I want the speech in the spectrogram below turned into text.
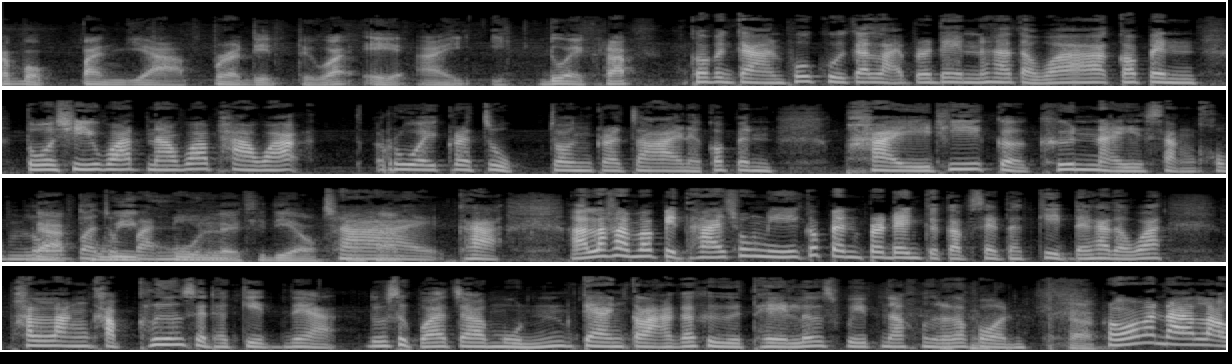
ระบบปัญญาประดิษฐ์หรือว่า AI อีกด้วยครับ ก็เป็นการพูดคุยกันหลายประเด็นนะคะ แต่ว่าก็เป็นตัวชี้วัดนะว่าภาวะ รวยกระจุกจนกระจายเนี่ยก็เป็นภัยที่เกิดขึ้นในสังคมโลแบกบปัจทจุวีบันคูนี้ณเลยทีเดียวใช่นะครับค่ะเอาละค่ะมาปิดท้ายช่วงนี้ก็เป็นประเด็นเกี่ยวกับเศรษฐกิจนะคะแต่ว่าพลังขับเคลื่อนเศรษฐกิจเนี่ยรู้สึกว่าจะหมุนแกนกลางก็คือ Taylor Swift นะคุณรัตพลครับเพราะว่าบรรดาเหล่า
